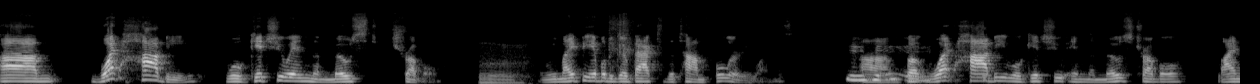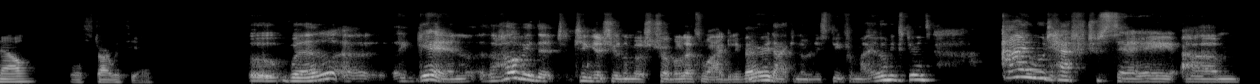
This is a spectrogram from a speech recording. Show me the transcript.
Um, what hobby will get you in the most trouble? Hmm. We might be able to go back to the tomfoolery ones. Um, but Mhm. what hobby will get you in the most trouble? Lionel, we'll start with you. Uh, well, uh, again, the hobby that can get you the most trouble, that's widely varied. I can only speak from my own experience. I would have to say um,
